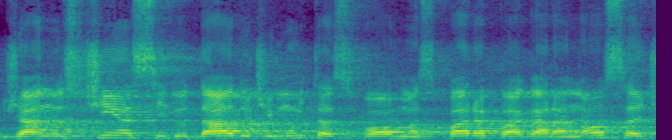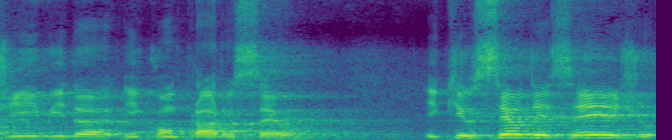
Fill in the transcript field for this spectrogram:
já nos tinha sido dado de muitas formas para pagar a nossa dívida e comprar o céu, e que o seu desejo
